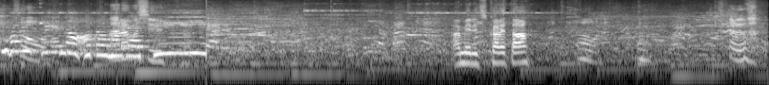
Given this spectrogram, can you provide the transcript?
人保育園のお友達。しアメリ疲れた？うん。うん。疲れた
